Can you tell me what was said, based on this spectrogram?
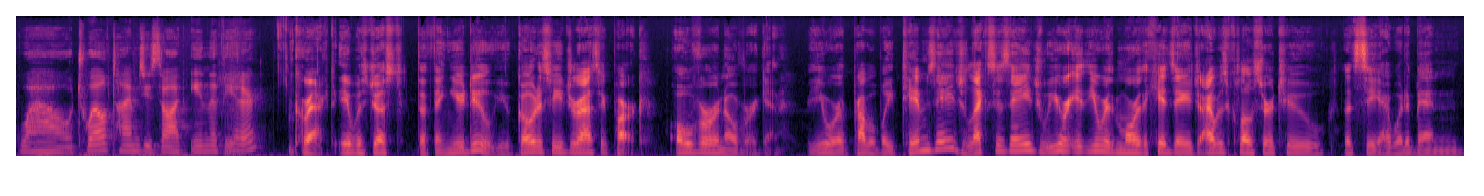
Wow, 12 times you saw it in the theater? Correct. It was just the thing you do. You go to see Jurassic Park over and over again. You were probably Tim's age, Lex's age. You were you were more the kid's age. I was closer to let's see, I would have been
